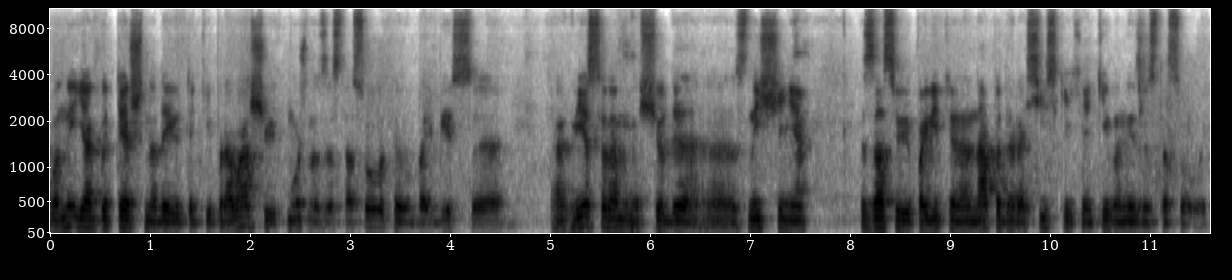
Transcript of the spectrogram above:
вони якби теж надають такі права, що їх можна застосовувати в боротьбі з агресором щодо е, знищення засобів повітряного нападу російських, які вони застосовують.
